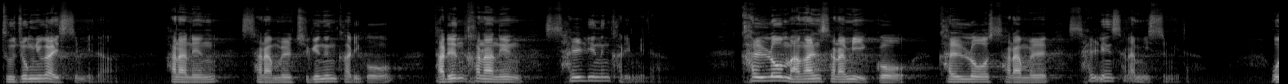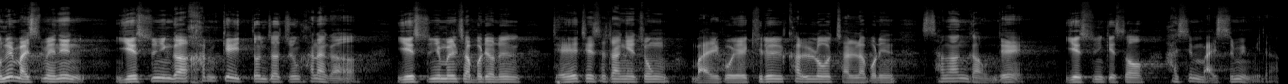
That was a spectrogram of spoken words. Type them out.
두 종류가 있습니다. 하나는 사람을 죽이는 칼이고 다른 하나는 살리는 칼입니다. 칼로 망한 사람이 있고 칼로 사람을 살린 사람이 있습니다. 오늘 말씀에는 예수님과 함께 있던 자 중 하나가 예수님을 잡으려는 대제사장의 종 말고의 길을 칼로 잘라버린 상황 가운데 예수님께서 하신 말씀입니다.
